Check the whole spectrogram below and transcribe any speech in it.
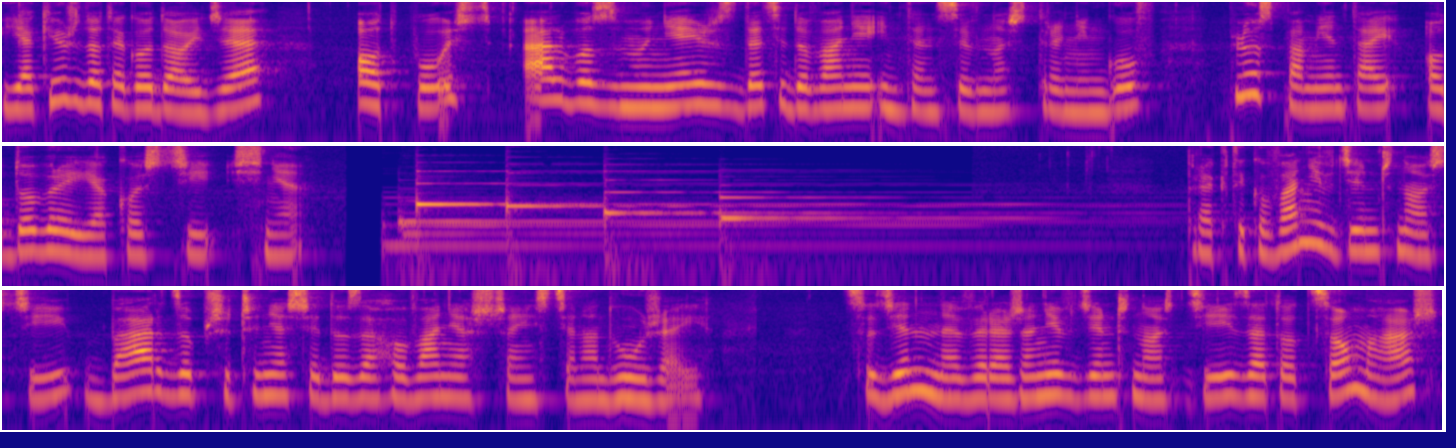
Jak już do tego dojdzie, odpuść albo zmniejsz zdecydowanie intensywność treningów, plus pamiętaj o dobrej jakości śnie. Praktykowanie wdzięczności bardzo przyczynia się do zachowania szczęścia na dłużej. Codzienne wyrażanie wdzięczności za to, co masz,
